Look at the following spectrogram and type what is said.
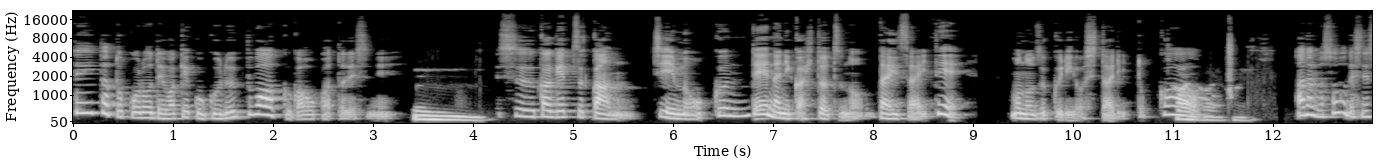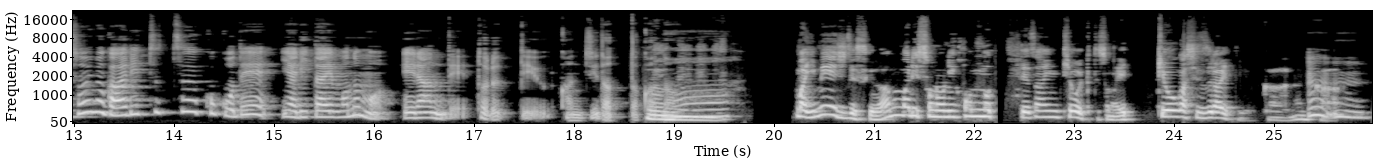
ていたところでは結構グループワークが多かったですね。うーん。数ヶ月間チームを組んで何か一つの題材でものづくりをしたりとか、はいはいはい。あ、でもそうですね。そういうのがありつつ、ここでやりたいものも選んで取るっていう感じだったかな。まあイメージですけど、あんまりその日本のデザイン教育ってその越境がしづらいというか、なんか、うんうん。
